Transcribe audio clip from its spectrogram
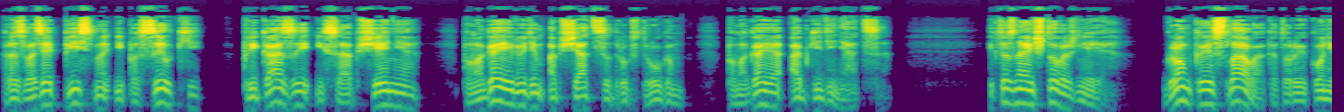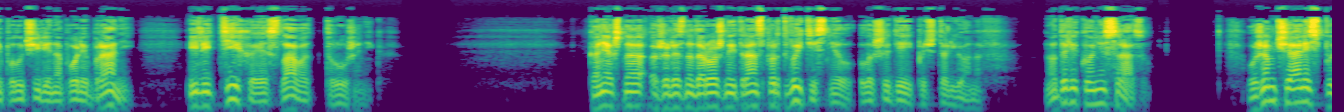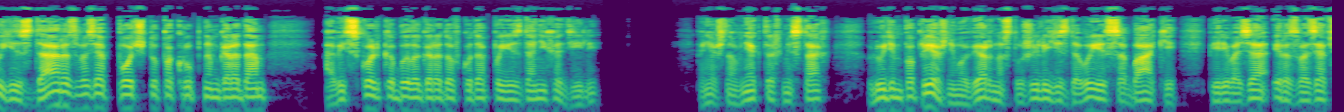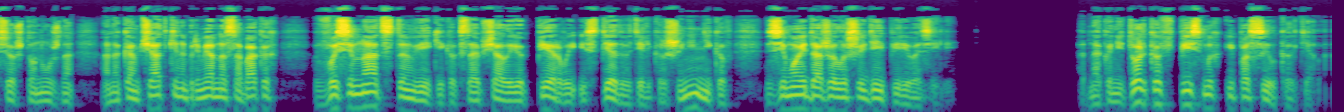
развозя письма и посылки, приказы и сообщения, помогая людям общаться друг с другом, помогая объединяться. И кто знает, что важнее, громкая слава, которую кони получили на поле брани, или тихая слава тружеников. Конечно, железнодорожный транспорт вытеснил лошадей-почтальонов, но далеко не сразу. Уже мчались поезда, развозя почту по крупным городам, а ведь сколько было городов, куда поезда не ходили. Конечно, в некоторых местах людям по-прежнему верно служили ездовые собаки, перевозя и развозя все, что нужно, а на Камчатке, например, на собаках в XVIII веке, как сообщал ее первый исследователь Крашенинников, зимой даже лошадей перевозили. Однако не только в письмах и посылках дело.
